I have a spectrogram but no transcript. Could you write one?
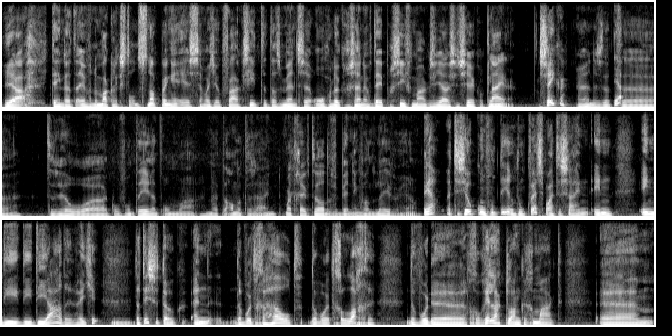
Ja, ik denk dat het een van de makkelijkste ontsnappingen is. En wat je ook vaak ziet, dat als mensen ongelukkig zijn of depressief, maken ze juist een cirkel kleiner. Zeker. Ja, dus dat, ja. Eh, het is heel uh, confronterend om uh, met de ander te zijn. Maar het geeft wel de verbinding van het leven. Ja, ja het is heel confronterend om kwetsbaar te zijn in, in die, die diade, weet je. Hmm. Dat is het ook. En er wordt gehuild, er wordt gelachen, er worden gorilla-klanken gemaakt. Um,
